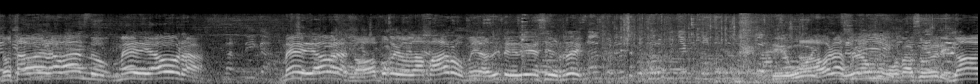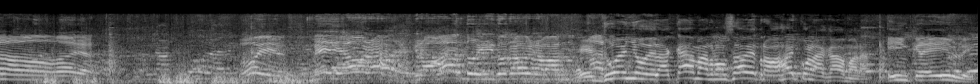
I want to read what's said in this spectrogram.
No estaba grabando media hora. Media hora. No, porque yo la paro. Mira, viste que tiene que decir rey. Te voy. Ahora sí. No, no, no, vaya. Oye, media hora grabando y no estaba grabando. El dueño de la cámara no sabe trabajar con la cámara. Increíble.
